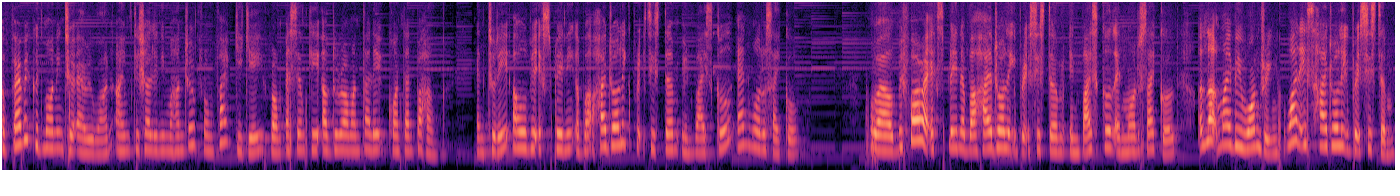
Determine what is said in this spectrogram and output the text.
A very good morning to everyone. I'm Tishalini Mahandran from 5GK from SMK Abdul Rahman Talib, Kuantan Pahang. And today I will be explaining about hydraulic brake system in bicycle and motorcycle. Well, before I explain about hydraulic brake system in bicycle and motorcycle, a lot might be wondering what is hydraulic brake system?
